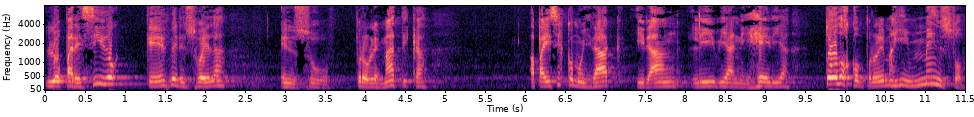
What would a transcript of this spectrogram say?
lo parecido que es Venezuela en su problemática a países como Irak, Irán, Libia, Nigeria, todos con problemas inmensos,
